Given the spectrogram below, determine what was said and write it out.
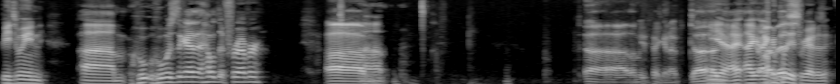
between um, who who was the guy that held it forever? Um, uh, uh, let me pick it up. Doug yeah, I, I completely forgot it.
